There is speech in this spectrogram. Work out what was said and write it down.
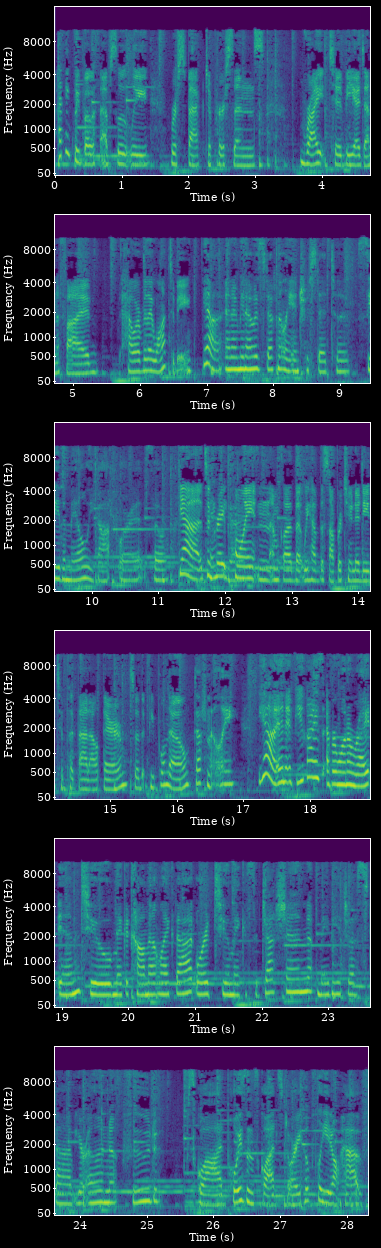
I think we both absolutely respect a person's right to be identified however they want to be. Yeah, and I mean, I was definitely interested to see the mail we got for it. So yeah, it's a great point, and I'm glad that we have this opportunity to put that out there so that people know. Definitely. Yeah, and if you guys ever want to write in to make a comment like that or to make a suggestion, maybe just uh, your own food Squad, Poison Squad story. Hopefully you don't have,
